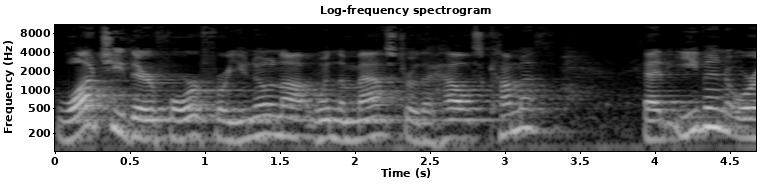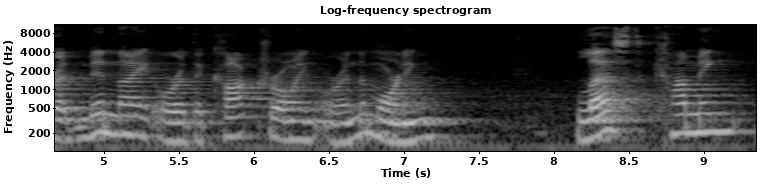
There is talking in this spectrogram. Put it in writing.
Watch ye therefore, for you know not when the master of the house cometh, at even or at midnight or at the cock crowing or in the morning, lest coming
